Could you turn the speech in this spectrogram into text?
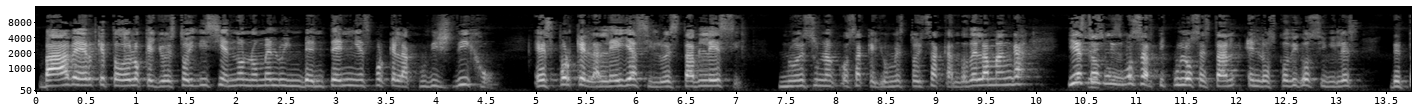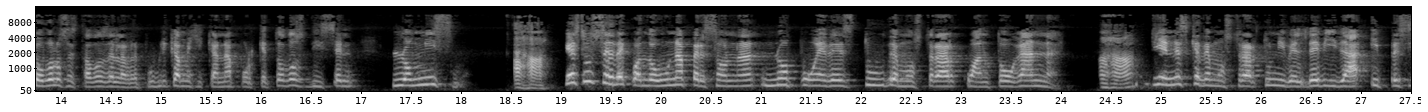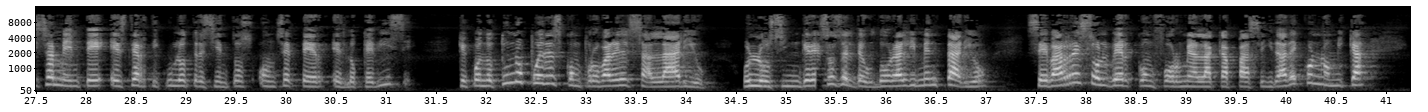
va a ver que todo lo que yo estoy diciendo no me lo inventé ni es porque la Kudish dijo, es porque la ley así lo establece. No es una cosa que yo me estoy sacando de la manga. Y estos mismos artículos están en los códigos civiles de todos los estados de la República Mexicana porque todos dicen lo mismo. Ajá. ¿Qué sucede cuando una persona no puedes tú demostrar cuánto gana? Ajá. Tienes que demostrar tu nivel de vida y precisamente este artículo 311 ter es lo que dice, que cuando tú no puedes comprobar el salario o los ingresos del deudor alimentario, se va a resolver conforme a la capacidad económica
